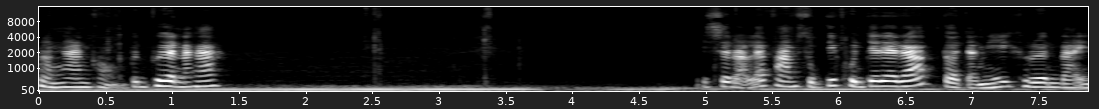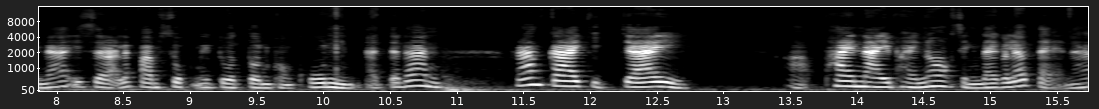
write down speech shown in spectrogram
พลังงานของเพื่อนๆนะคะ อิสระและความสุขที่คุณจะได้รับต่อจากนี้คือเรื่องใดนะ อิสระและความสุขในตัวตนของคุณ อาจจะด้านร่างกายจิตใจภายในภายนอกสิ่งใดก็แล้วแต่นะ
